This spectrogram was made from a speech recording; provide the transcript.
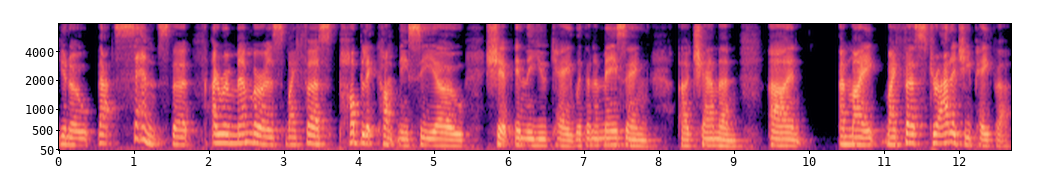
you know, that sense that I remember as my first public company CEO ship in the UK with an amazing uh, chairman. Uh, and my, my first strategy paper,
